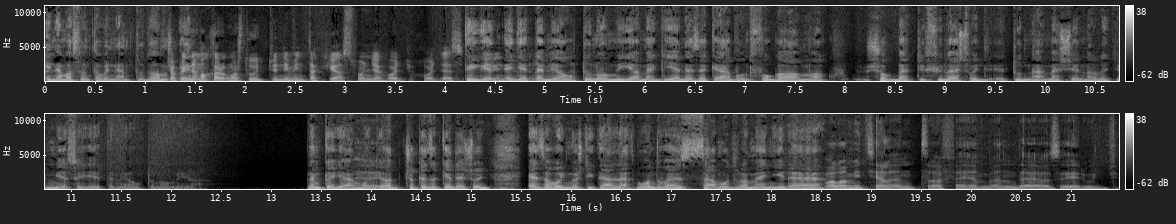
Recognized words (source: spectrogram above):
Én nem azt mondtam, hogy nem tudom. Csak én... hogy nem akarok most úgy tűnni, mint aki azt mondja, hogy, hogy ez... Téged egyetemi autonómia, meg ilyen, ezek elvont fogalmak, sokbetű füles, vagy tudnál mesélni hogy mi az egyetemi autonómia? Nem kell, hogy elmondjad, csak ez a kérdés, hogy ez, ahogy most itt el lett mondva, ez számodra mennyire... Valamit jelent a fejemben, de azért úgy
